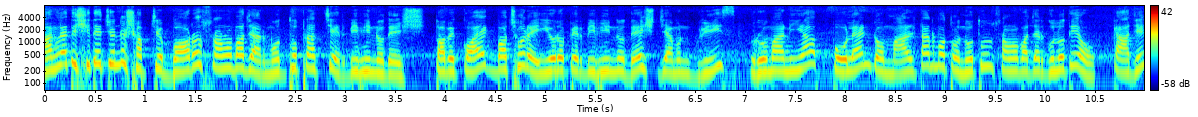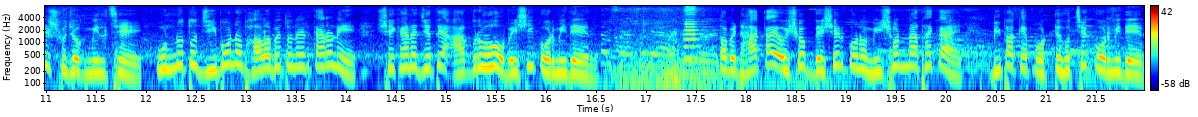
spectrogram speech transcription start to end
বাংলাদেশিদের জন্য সবচেয়ে বড় শ্রমবাজার মধ্যপ্রাচ্যের বিভিন্ন দেশ। তবে কয়েক বছরে ইউরোপের বিভিন্ন দেশ যেমন গ্রিস, রোমানিয়া, পোল্যান্ড ও মাল্টার মতো নতুন শ্রমবাজারগুলোতেও কাজের সুযোগ মিলছে। উন্নত জীবন ও ভালো বেতনের কারণে সেখানে যেতে আগ্রহ বেশি কর্মীদের। তবে ঢাকায় ওইসব দেশের কোনো মিশন না থাকায় বিপাকে পড়তে হচ্ছে কর্মীদের।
